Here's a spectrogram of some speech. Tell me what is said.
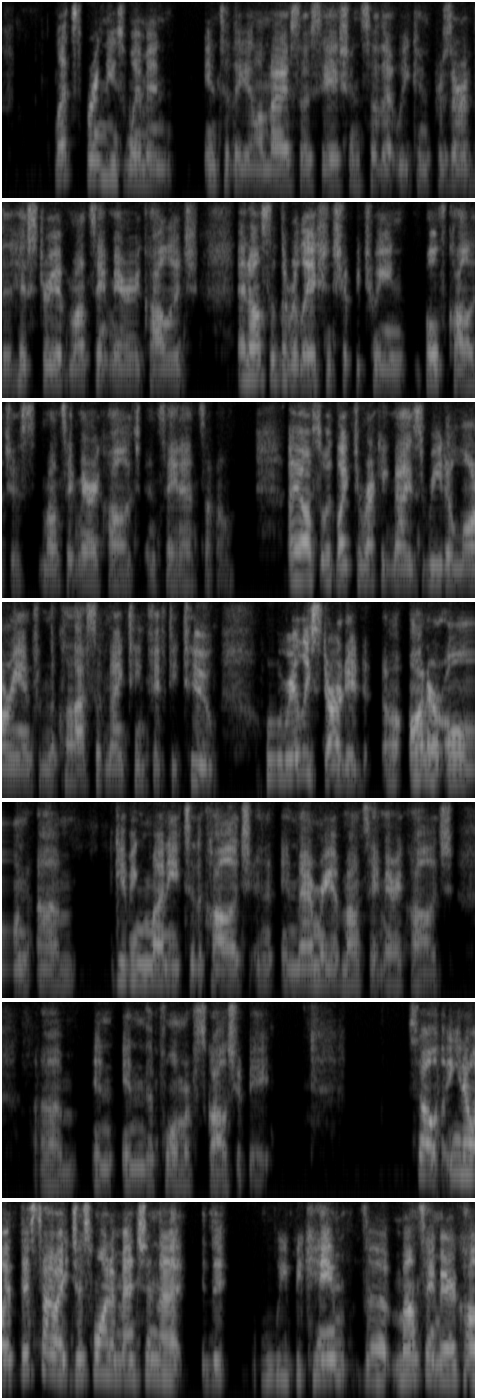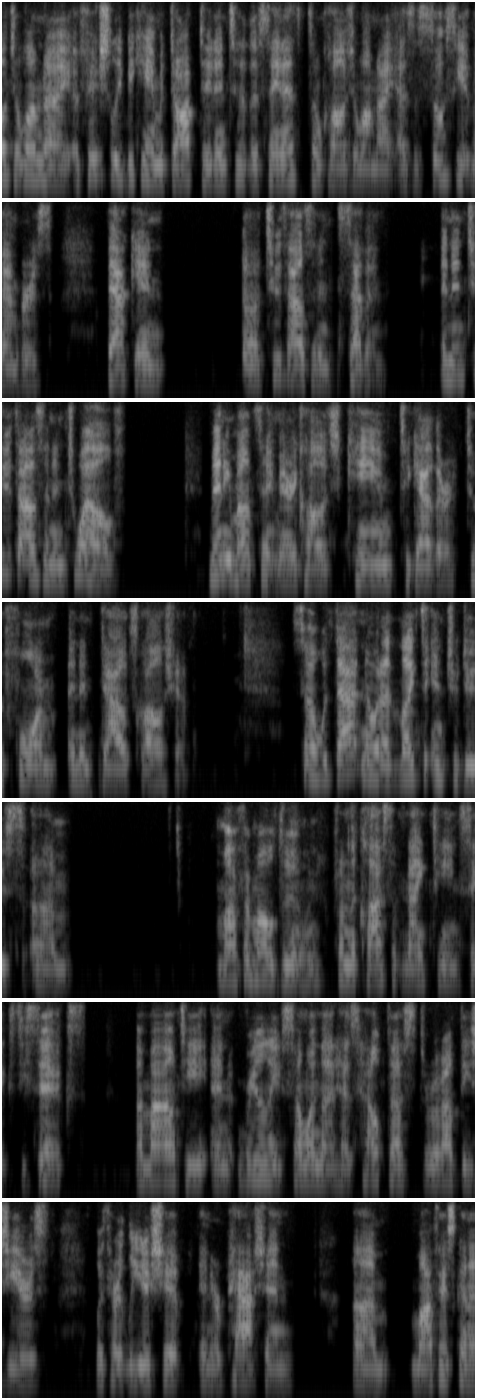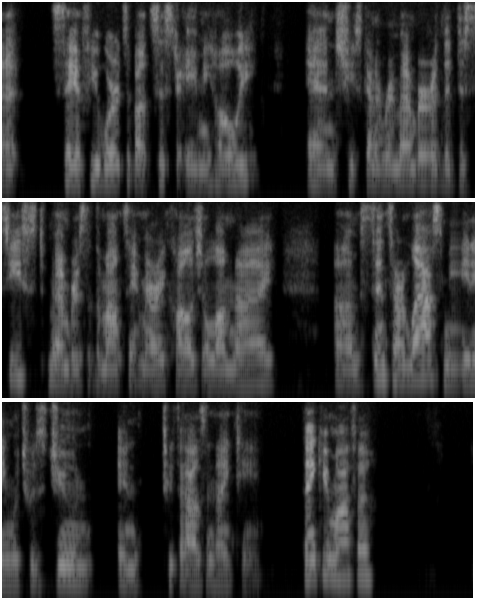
let's bring these women into the Alumni Association so that we can preserve the history of Mount St. Mary College and also the relationship between both colleges, Mount St. Mary College and St. Anselm. I also would like to recognize Rita Lorian from the class of 1952, who really started uh, on her own um, giving money to the college in, in, memory of Mount St. Mary College um, in, in the form of scholarship aid. So, you know, at this time, I just want to mention that the, we became the Mount St. Mary College alumni officially became adopted into the St. Anselm College alumni as associate members back in uh, 2007. And in 2012, many Mount St. Mary College came together to form an endowed scholarship. So with that note, I'd like to introduce um, Martha Muldoon from the class of 1966, a Mountie, and really someone that has helped us throughout these years with her leadership and her passion. Um, Martha's gonna say a few words about Sister Amy Hoey, and she's gonna remember the deceased members of the Mount St. Mary College alumni um, since our last meeting, which was June in 2019. Thank you, Martha.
